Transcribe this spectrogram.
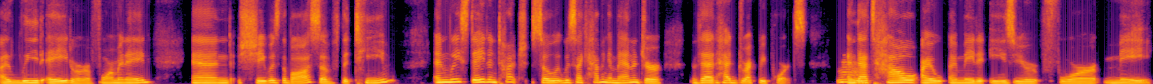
a lead aide or a foreman aide, and she was the boss of the team. And we stayed in touch. So it was like having a manager that had direct reports. Mm. And that's how I, I made it easier for me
